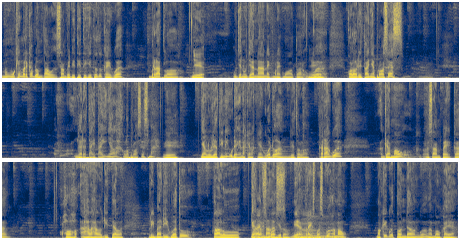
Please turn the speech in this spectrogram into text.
M- mungkin mereka belum tahu sampai di titik itu tuh kayak gue berat loh Iya. hujan-hujanan naik naik motor Iya. gue kalau ditanya proses nggak ada tai-tainya lah kalau proses mah Iya. yang lu lihat ini udah enak-enaknya gue doang gitu loh karena gue gak mau sampai ke hal- hal-hal detail pribadi gue tuh terlalu kelihatan banget gitu Iya Hmm. terekspos gue nggak mau makanya gue tone down gue nggak mau kayak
